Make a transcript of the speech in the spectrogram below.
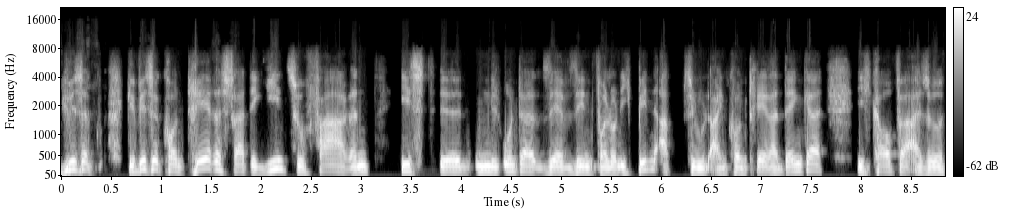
gewisse, gewisse konträre Strategien zu fahren, ist äh, mitunter sehr sinnvoll. Und ich bin absolut ein konträrer Denker. Ich kaufe also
